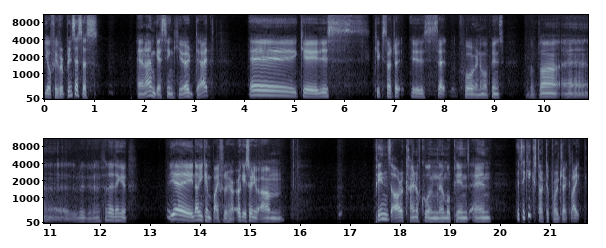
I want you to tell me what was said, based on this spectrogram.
your favorite princesses, and I'm guessing here that okay, this Kickstarter is set for animal pins. Blah blah. blah uh, thank you. Yay! Now you can buy flutter. Okay, so anyway, um, pins are kind of cool, enamel pins, and it's a Kickstarter project. Like,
